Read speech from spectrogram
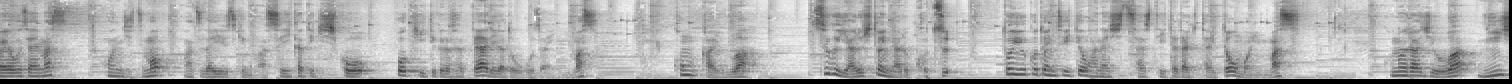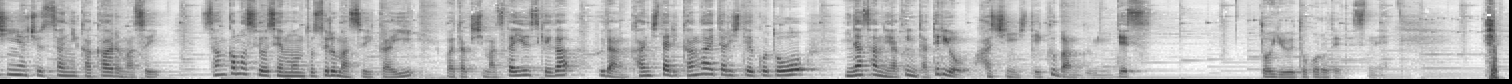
おはようございます。本日も松田祐介の麻酔科的思考を聞いてくださってありがとうございます。今回はすぐやる人になるコツということについてお話しさせていただきたいと思います。このラジオは妊娠や出産に関わる麻酔酸化麻酔を専門とする麻酔科医私松田祐介が普段感じたり考えたりしていることを皆さんの役に立てるよう発信していく番組です。というところでですね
